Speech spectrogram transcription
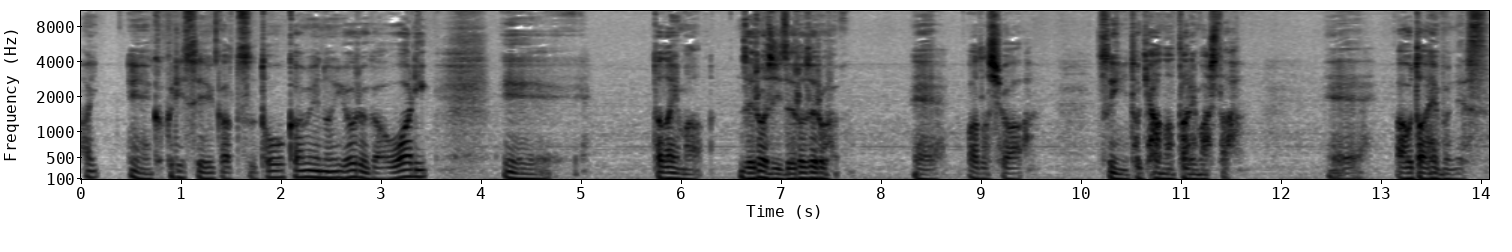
はい、えー隔離生活10日目の夜が終わり、えーただいま0時00分、えー私はついに解き放たれました、えーアウターヘブンです。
